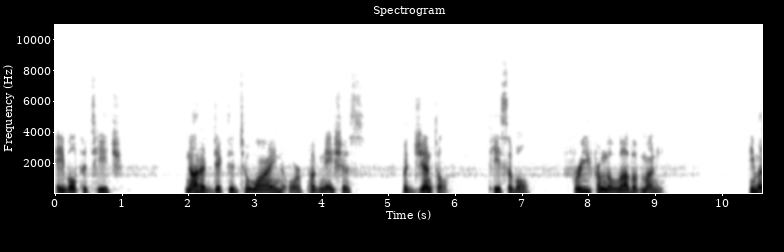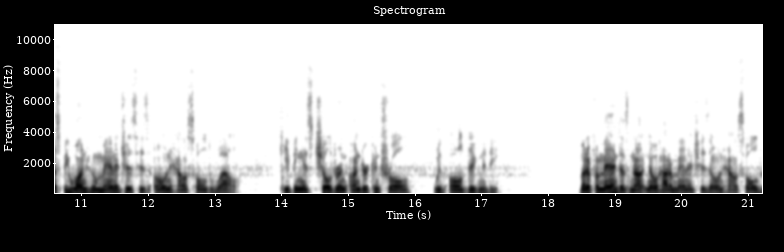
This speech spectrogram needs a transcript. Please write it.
able to teach, not addicted to wine or pugnacious, but gentle, peaceable, free from the love of money. He must be one who manages his own household well, keeping his children under control with all dignity. But if a man does not know how to manage his own household,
